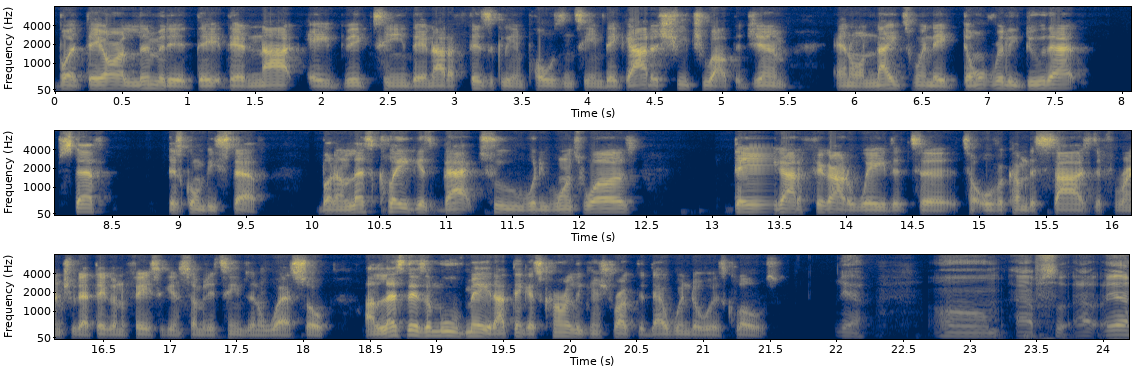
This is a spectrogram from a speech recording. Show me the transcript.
but they are limited. They they're not a big team. They're not a physically imposing team. They got to shoot you out the gym. And on nights when they don't really do that, Steph, it's going to be Steph. But unless Clay gets back to what he once was, they got to figure out a way to, to to overcome the size differential that they're going to face against some of the teams in the West. So unless there's a move made, I think it's currently constructed. That window is closed. Yeah. Um. Absolutely. Uh, yeah.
